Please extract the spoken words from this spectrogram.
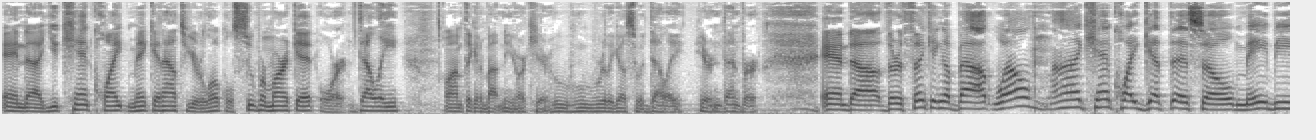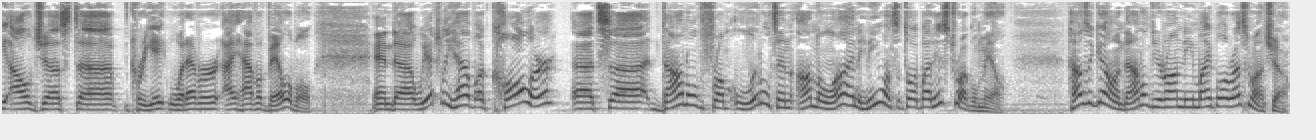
and uh, you can't quite make it out to your local supermarket or deli well, I'm thinking about New York here. Who, who really goes to a deli here in Denver? And uh, they're thinking about, well, I can't quite get this, so maybe I'll just uh, create whatever I have available. And uh, we actually have a caller. it's uh, Donald from Littleton on the line, and he wants to talk about his struggle meal. How's it going, Donald? You're on the Mike Boyle Restaurant Show.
